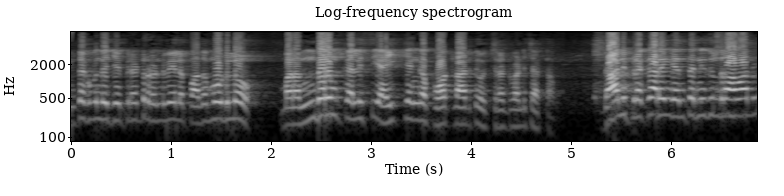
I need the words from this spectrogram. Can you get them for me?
ఇంతకుముందే చెప్పినట్టు రెండు వేల పదమూడులో మనందరం కలిసి ఐక్యంగా పోట్లాడితే వచ్చినటువంటి చట్టం. దాని ప్రకారం ఎంత నిధులు రావాలి?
